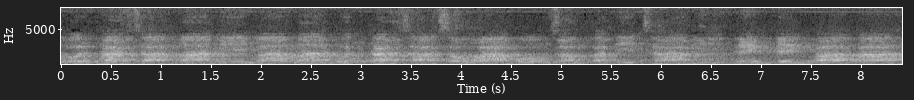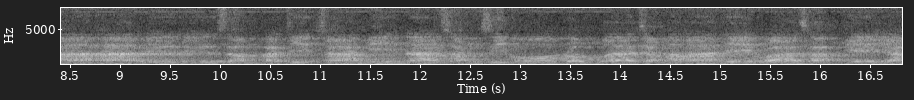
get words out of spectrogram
พุทธัสสะมานีมามาพุทธัสสะสวะโหมสัมปติชามิเพ่งเพ่งพาพาหาหารือรือสัมปจิชามินาสังสิโมพรหมาจมหาเทวาสัพเพยา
